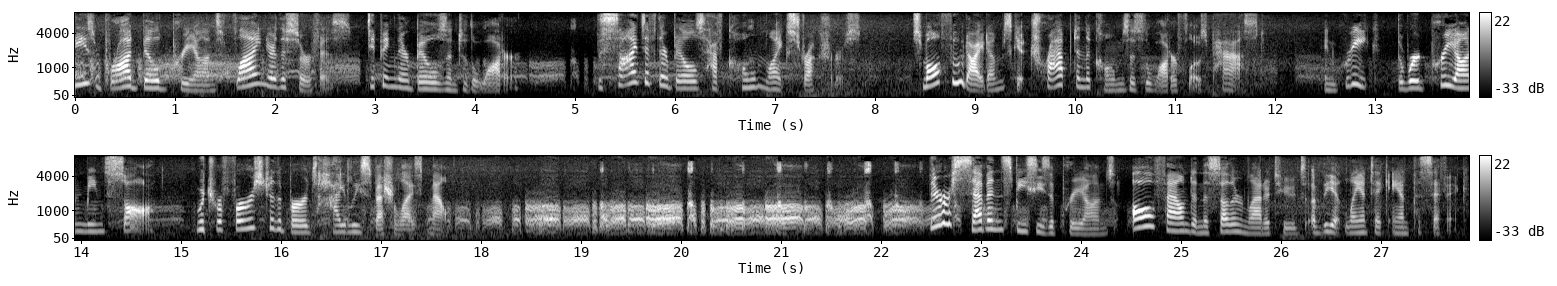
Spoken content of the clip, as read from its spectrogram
These broad billed prions fly near the surface, dipping their bills into the water. The sides of their bills have comb like structures. Small food items get trapped in the combs as the water flows past. In Greek, the word prion means saw, which refers to the bird's highly specialized mouth. There are seven species of prions, all found in the southern latitudes of the Atlantic and Pacific.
